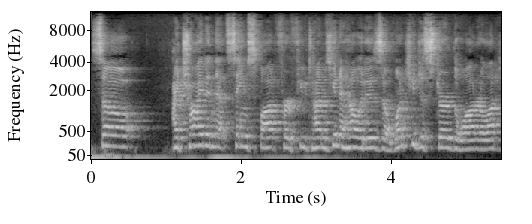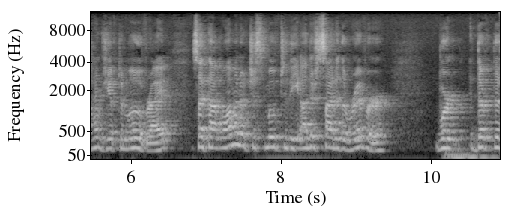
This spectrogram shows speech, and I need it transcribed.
So I tried in that same spot for a few times. You know how it is, uh, once you disturb the water, a lot of times you have to move, right? So I thought, well, I'm going to just move to the other side of the river where the, the,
